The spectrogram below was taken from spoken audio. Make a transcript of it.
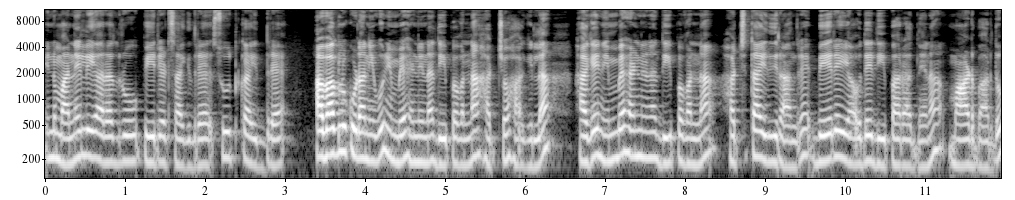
ಇನ್ನು ಮನೆಯಲ್ಲಿ ಯಾರಾದರೂ ಪೀರಿಯಡ್ಸ್ ಆಗಿದ್ದರೆ ಸೂತ್ಕ ಇದ್ದರೆ ಆವಾಗಲೂ ಕೂಡ ನೀವು ನಿಂಬೆಹಣ್ಣಿನ ದೀಪವನ್ನು ಹಚ್ಚೋ ಹಾಗಿಲ್ಲ. ಹಾಗೆ ನಿಂಬೆಹಣ್ಣಿನ ದೀಪವನ್ನು ಹಚ್ತಾ ಇದ್ದೀರಾ ಅಂದರೆ ಬೇರೆ ಯಾವುದೇ ದೀಪಾರಾಧನೆನ ಮಾಡಬಾರ್ದು.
